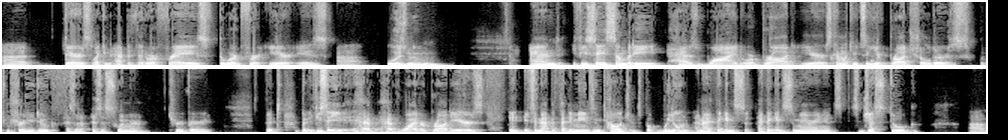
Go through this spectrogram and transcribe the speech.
uh, there's like an epithet or a phrase. The word for ear is uh, uznum, and if you say somebody has wide or broad ears, kind of like you'd say you have broad shoulders, which I'm sure you do as a as a swimmer. You're very but but if you say you have have wide or broad ears, it, it's an epithet. It means intelligence. But we don't. And I think in I think in Sumerian it's it's jestug. Uh,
